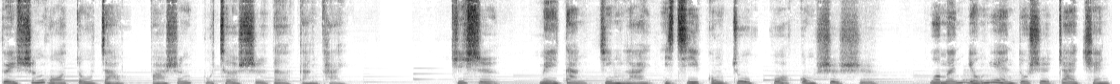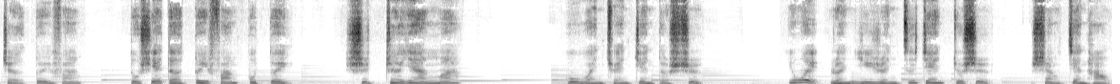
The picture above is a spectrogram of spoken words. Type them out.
对生活周遭发生不测时的感慨。其实，每当进来一起共住或共事时，我们永远都是在谴责对方，都觉得对方不对，是这样吗？不完全见得是。因为人与人之间就是相见好，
